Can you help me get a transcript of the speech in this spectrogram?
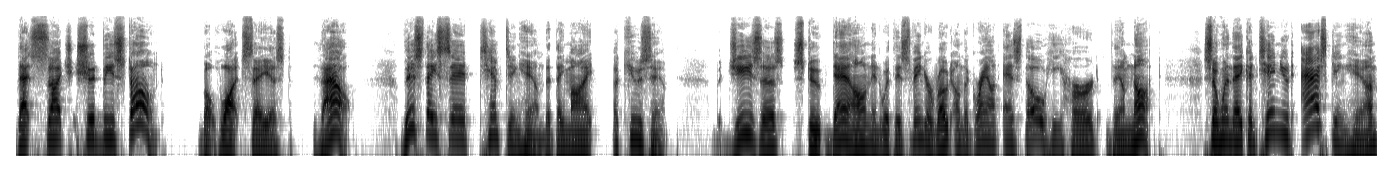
that such should be stoned. But what sayest thou? This they said, tempting him, that they might accuse him. But Jesus stooped down and with his finger wrote on the ground as though he heard them not. So when they continued asking him,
